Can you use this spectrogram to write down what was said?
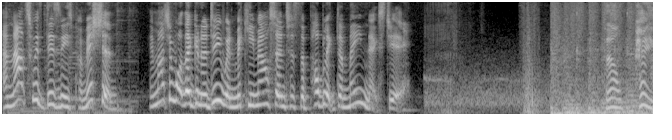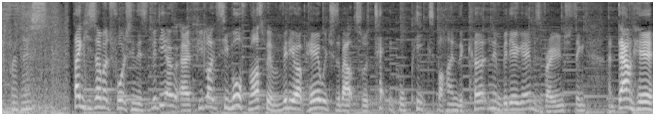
And that's with Disney's permission. Imagine what they're going to do when Mickey Mouse enters the public domain next year. They'll pay for this. Thank you so much for watching this video. Uh, if you'd like to see more from us, we have a video up here which is about sort of technical peeks behind the curtain in video games. Very interesting. And down here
